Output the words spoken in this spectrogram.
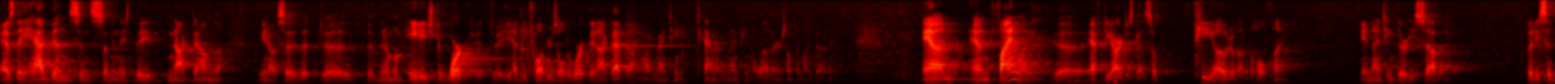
as they had been since, I mean, they, they knocked down the, you know, so that uh, the minimum age to work, it, uh, you had to be 12 years old to work. They knocked that down in like 1910 or 1911 or something like that. And, and finally, uh, FDR just got so PO'd about the whole thing in 1937 that he said,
